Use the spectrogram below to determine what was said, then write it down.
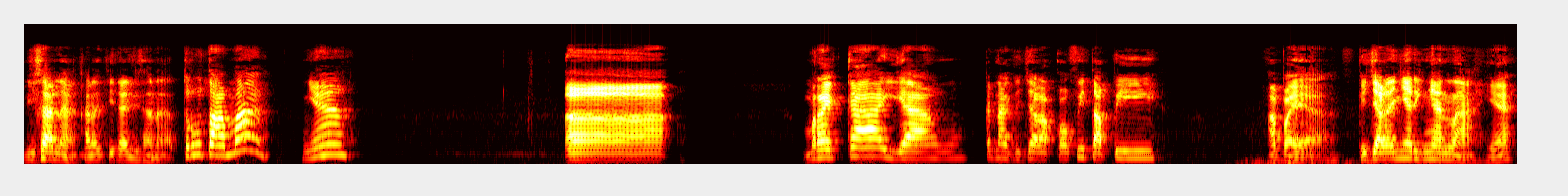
di sana, karantina di sana. Terutamanya uh, mereka yang kena gejala COVID tapi apa ya, gejalanya ringan lah ya.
